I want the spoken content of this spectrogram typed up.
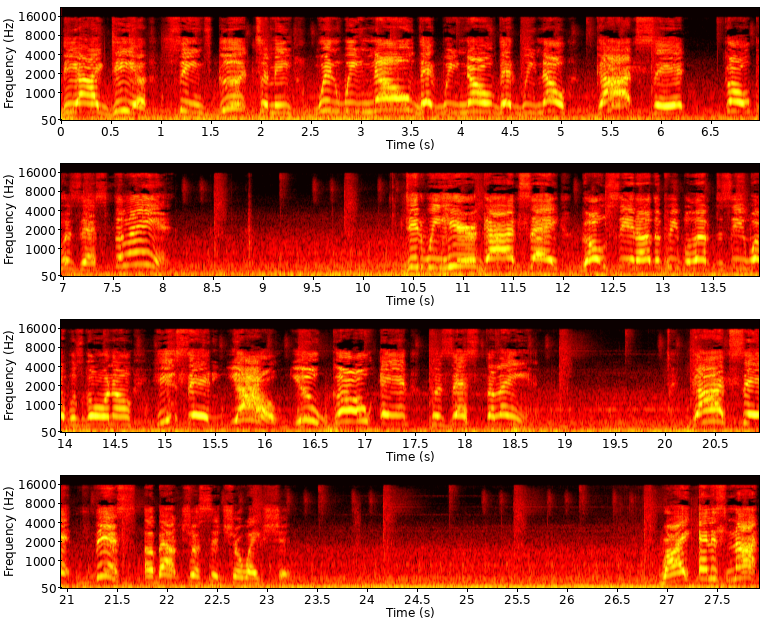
The idea seems good to me when we know that we know that we know God said, go possess the land. Did we hear God say, go send other people up to see what was going on? He said, yo, you go and possess the land. God said this about your situation. Right? And it's not,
